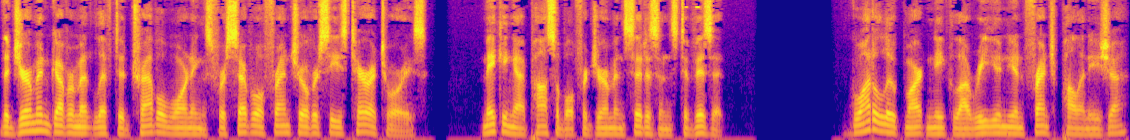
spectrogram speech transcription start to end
The German government lifted travel warnings for several French overseas territories, making it possible for German citizens to visit. Guadeloupe, Martinique, La Réunion, French Polynesia.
